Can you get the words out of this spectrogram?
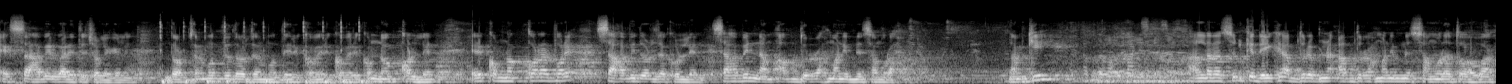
এক সাহাবির বাড়িতে চলে গেলেন। দরজার মধ্যে দরজার মধ্যে এরকম এরকম এরকম নক করলেন। এরকম নক করার পরে সাহাবি দরজা খুললেন। সাহাবির নাম আব্দুর রহমান ইবনে সামুরা নাম কি? আল্লাহ রাসুলকে দেখে আব্দুর আব্দুর রহমান ইবনে সামুরা তো অবাক।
